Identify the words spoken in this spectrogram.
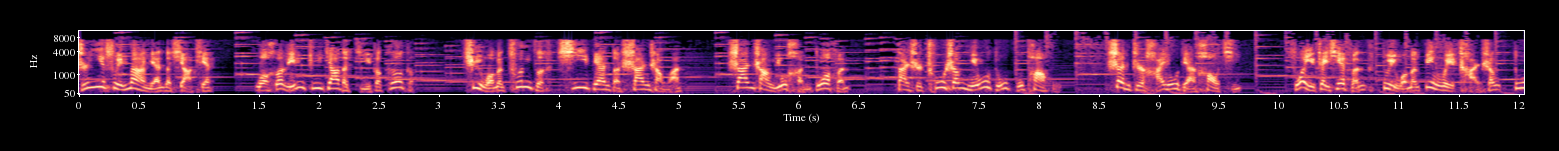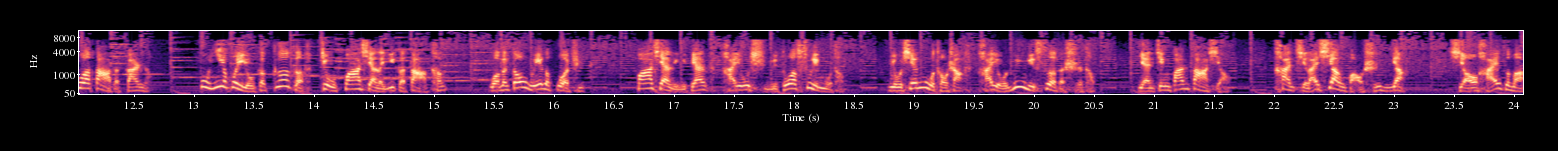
十一岁那年的夏天，我和邻居家的几个哥哥去我们村子西边的山上玩。山上有很多坟，但是初生牛犊不怕虎，甚至还有点好奇，所以这些坟对我们并未产生多大的干扰。不一会，有个哥哥就发现了一个大坑，我们都围了过去，发现里边还有许多碎木头，有些木头上还有绿色的石头，眼睛般大小，看起来像宝石一样。小孩子嘛，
